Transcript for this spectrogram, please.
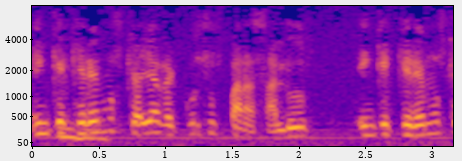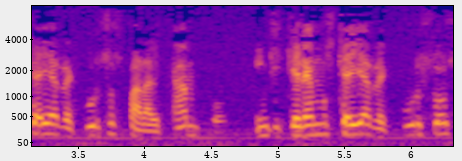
En que queremos que haya recursos para salud, en que queremos que haya recursos para el campo, en que queremos que haya recursos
